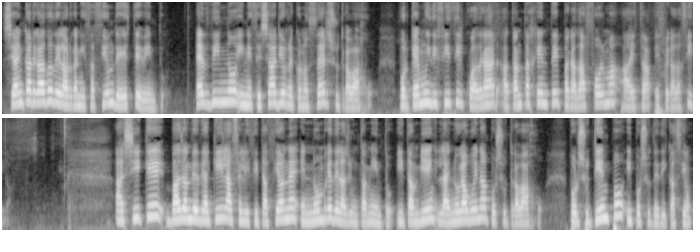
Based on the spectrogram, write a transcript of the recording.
se ha encargado de la organización de este evento. Es digno y necesario reconocer su trabajo, porque es muy difícil cuadrar a tanta gente para dar forma a esta esperada cita. Así que vayan desde aquí las felicitaciones en nombre del ayuntamiento y también la enhorabuena por su trabajo, por su tiempo y por su dedicación,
